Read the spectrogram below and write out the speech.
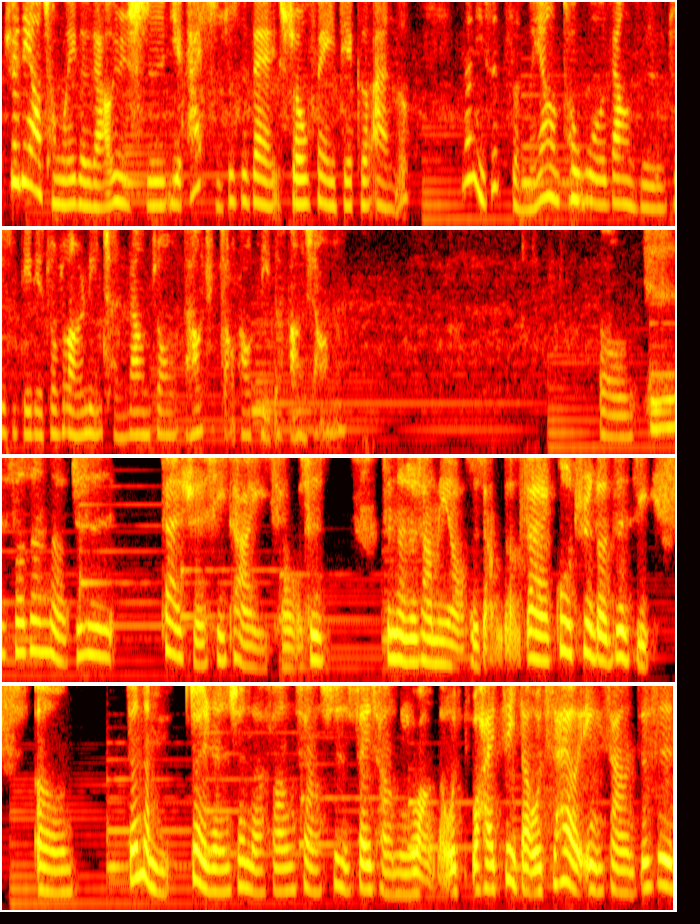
确定要成为一个疗愈师，也开始就是在收费接个案了。那你是怎么样透过这样子就是跌跌撞撞的历程当中，然后去找到自己的方向呢？嗯，其实说真的，就是在学西塔以前，我是。真的就像米老师讲的，在过去的自己，嗯，真的对人生的方向是非常迷惘的。我我还记得，我其实还有印象，就是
